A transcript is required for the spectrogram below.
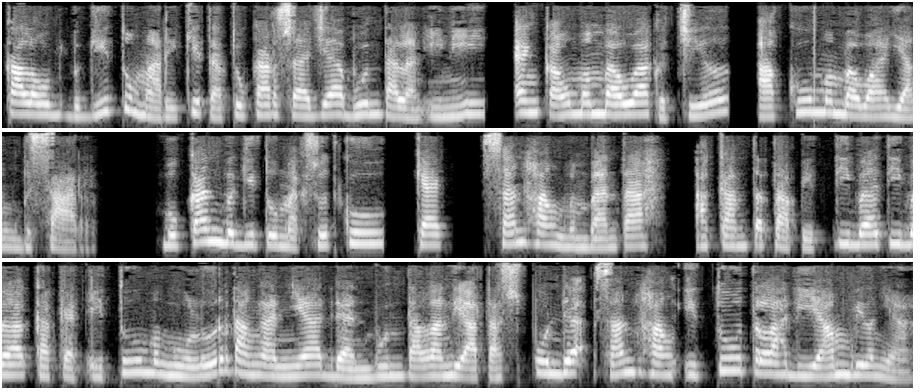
kalau begitu mari kita tukar saja buntalan ini, engkau membawa kecil, aku membawa yang besar. Bukan begitu maksudku, kek, San Hang membantah, akan tetapi tiba-tiba kakek itu mengulur tangannya dan buntalan di atas pundak San Hang itu telah diambilnya.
